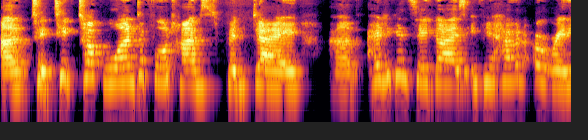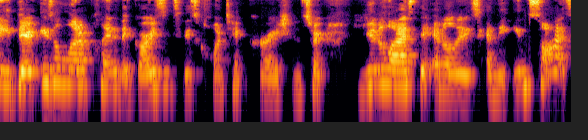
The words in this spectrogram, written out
Um, to TikTok one to four times per day. Um, as you can see, guys, if you haven't already, there is a lot of planning that goes into this content creation. So utilize the analytics and the insights,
